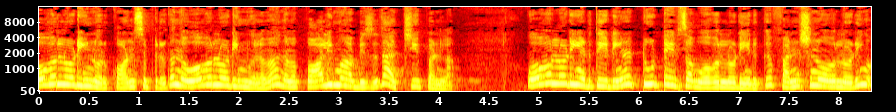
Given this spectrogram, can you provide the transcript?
ஓவர்லோடிங்னு ஒரு கான்செப்ட் இருக்கு. அந்த ஓவர்லோடிங் மூலமா நம்ம பாலிமார்பிசத்தை அச்சீவ் பண்ணலாம். ஓவர்லோடிங் எடுத்துக்கிட்டீங்கன்னா டூ டைப்ஸ் ஆஃப் ஓவர்லோடிங் இருக்கு. ஃபங்க்ஷன் ஓவர்லோடிங்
